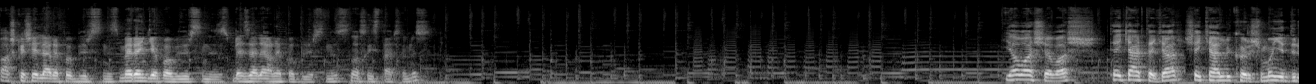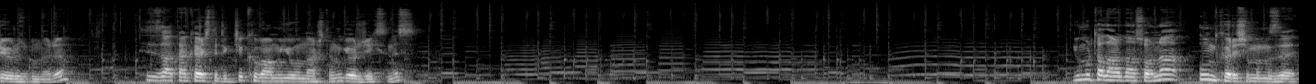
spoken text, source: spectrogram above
başka şeyler yapabilirsiniz. Mereng yapabilirsiniz. Bezeler yapabilirsiniz. Nasıl isterseniz. Yavaş yavaş teker teker şekerli karışıma yediriyoruz bunları. Siz zaten karıştırdıkça kıvamın yoğunlaştığını göreceksiniz. Yumurtalardan sonra un karışımımızı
